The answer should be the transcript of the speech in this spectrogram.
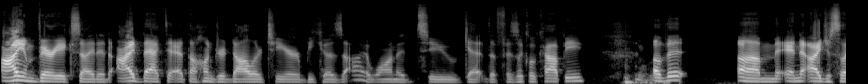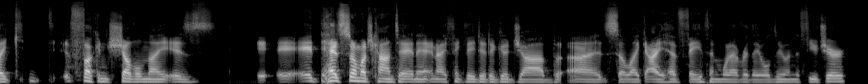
I am very excited. I backed it at the hundred dollar tier because I wanted to get the physical copy Mhm. of it. Um, and I just like fucking Shovel Knight is it, it has so much content in it, and I think they did a good job. Uh, so like I have faith in whatever they will do in the future.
